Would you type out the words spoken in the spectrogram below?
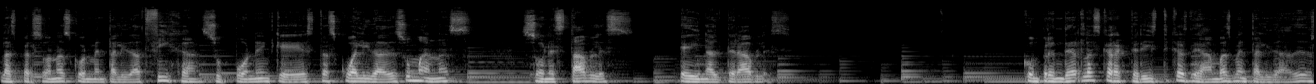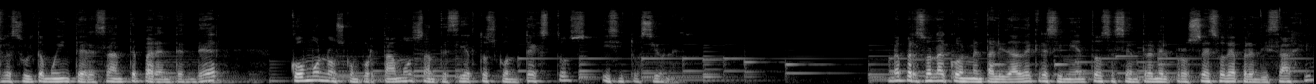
las personas con mentalidad fija suponen que estas cualidades humanas son estables e inalterables. Comprender las características de ambas mentalidades resulta muy interesante para entender cómo nos comportamos ante ciertos contextos y situaciones. Una persona con mentalidad de crecimiento se centra en el proceso de aprendizaje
